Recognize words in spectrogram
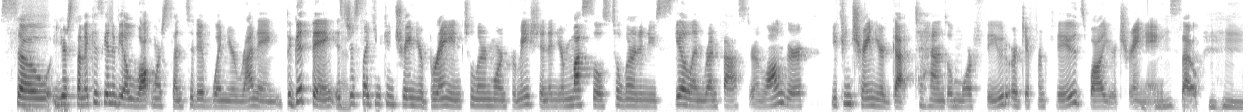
So your stomach is going to be a lot more sensitive when you're running. The good thing is just like you can train your brain to learn more information and your muscles to learn a new skill and run faster and longer, you can train your gut to handle more food or different foods while you're training. Mm-hmm. So mm-hmm.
